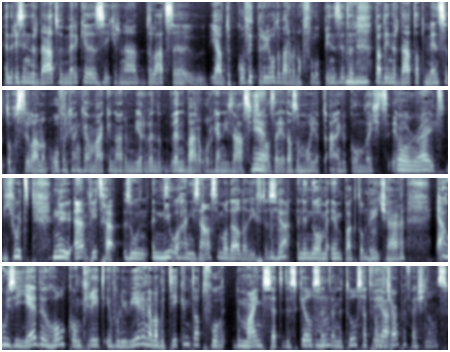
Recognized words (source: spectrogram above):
En er is inderdaad, we merken zeker na de laatste, ja, de COVID-periode waar we nog volop in zitten, dat inderdaad dat mensen toch stilaan een overgang gaan maken naar een meer wendbare organisatie, zoals dat je dat zo mooi hebt aangekondigd. Ja. Alright, goed. Nu, hè, Petra, zo'n nieuw organisatiemodel, dat heeft dus ja, mhm. een enorme impact op mm HR. Ja, hoe zie jij de rol concreet evolueren en wat betekent dat voor de mindset, de skillset mhm. en de toolset van HR-professionals?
